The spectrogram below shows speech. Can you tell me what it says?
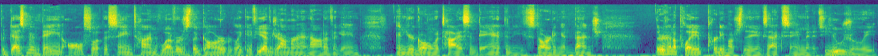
But Desmond Bane also at the same time, whoever's the guard, like if you have Ja Morant out of a game and you're going with Tyus and Anthony starting at bench, they're going to play pretty much the exact same minutes usually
